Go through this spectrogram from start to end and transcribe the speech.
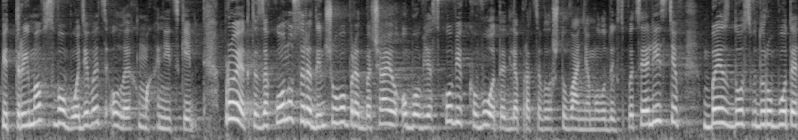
Підтримав свободівець Олег Махніцький. Проект закону серед іншого передбачає обов'язкові квоти для працевлаштування молодих спеціалістів без досвіду роботи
